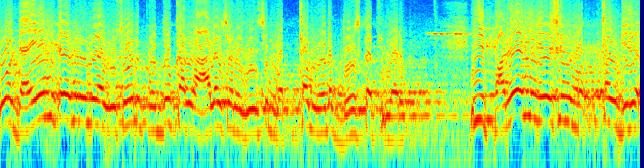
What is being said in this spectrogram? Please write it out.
ఓ డైనింగ్ టేబుల్ మీద కూర్చొని పొద్దుకల్లా ఆలోచన చేసి మొత్తం కూడా దోసుక తిన్నారు. ఈ పదేళ్ళు చేసింది మొత్తం గిదే.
